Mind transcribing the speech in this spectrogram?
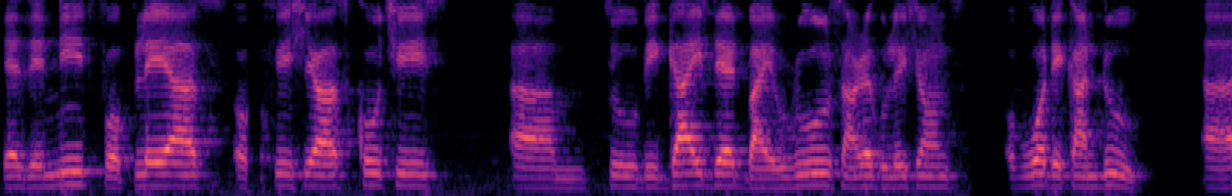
There's a need for players, officials, coaches um, to be guided by rules and regulations of what they can do. Uh,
